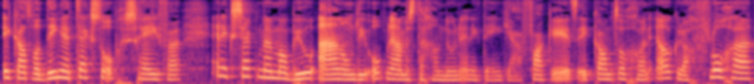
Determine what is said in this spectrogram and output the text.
ik had wat dingen, teksten opgeschreven. En ik zet mijn mobiel aan om die opnames te gaan doen. En ik denk, ja, fuck it. Ik kan toch gewoon elke dag vloggen.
